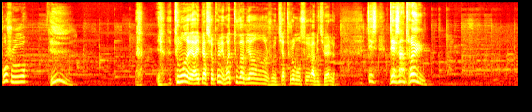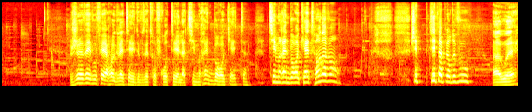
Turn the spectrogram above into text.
Bonjour Tout le monde a l'air hyper surpris, mais moi, tout va bien. Je tire toujours mon sourire habituel. Des, intrus Je vais vous faire regretter de vous être frotté à la Team Rainbow Rocket. Team Rainbow Rocket, en avant J'ai pas peur de vous Ah ouais?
